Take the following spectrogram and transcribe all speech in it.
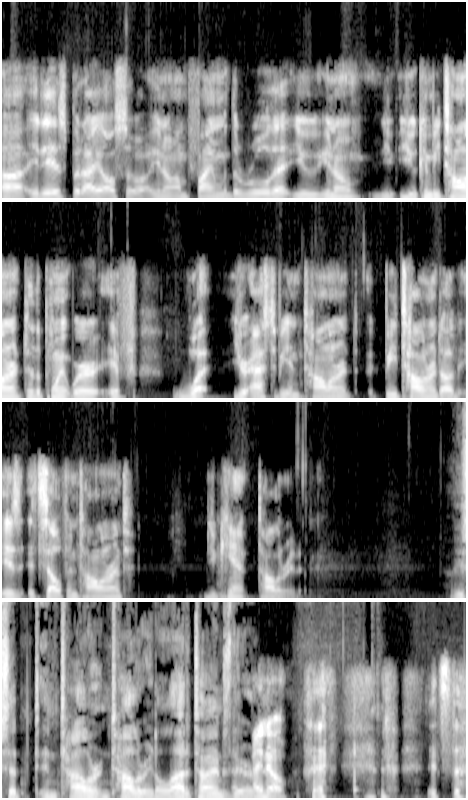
Uh, it is, but I also, you know, I'm fine with the rule that you, you know, you, you can be tolerant to the point where if what you're asked to be intolerant, be tolerant of is itself intolerant, you can't tolerate it. You said intolerant and tolerate a lot of times there. I know. it's the,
